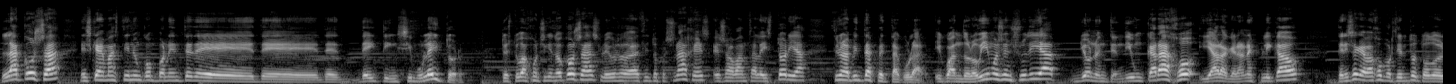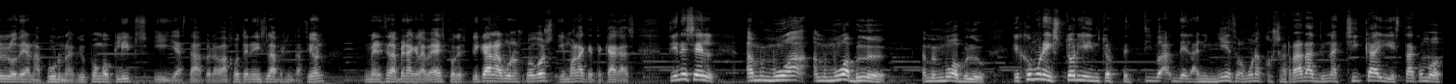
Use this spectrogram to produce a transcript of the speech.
La cosa es que además tiene un componente de, de, de dating simulator. Entonces tú vas consiguiendo cosas, le vas a ciertos personajes, eso avanza la historia, tiene una pinta espectacular. Y cuando lo vimos en su día, yo no entendí un carajo, y ahora que lo han explicado, tenéis aquí abajo, por cierto, todo lo de Anapurna, que os pongo clips y ya está, pero abajo tenéis la presentación, merece la pena que la veáis porque explican algunos juegos y mola que te cagas. Tienes el Amemua Bleu, Blue, que es como una historia introspectiva de la niñez o alguna cosa rara de una chica y está como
